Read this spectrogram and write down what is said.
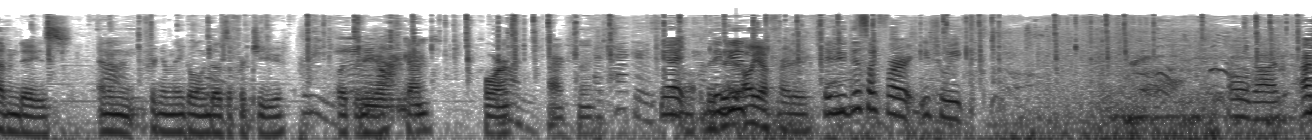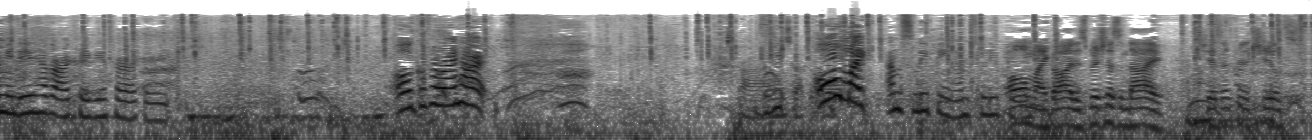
seven days, and then freaking Legal and does it for two or three. Three over weekend. Four, actually. Yeah, Oh, they, did. Oh yeah, Friday. They do this like for each week. Oh god. I mean, they have the arcade game for like a week. Oh, go for Reinhardt. Nah, I almost got the- Oh my! I'm sleeping. I'm sleeping. Oh my god, this bitch doesn't die. She has infinite shields.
